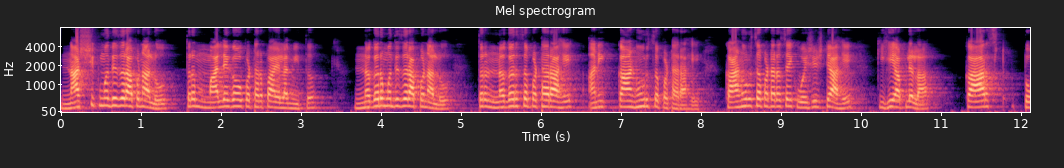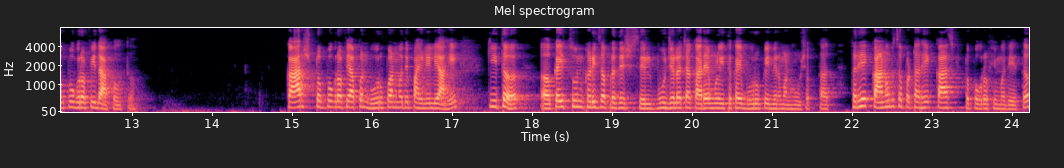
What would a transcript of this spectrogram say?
नाशिकमध्ये जर आपण आलो तर मालेगाव पठार पाहायला मिळतं. नगरमध्ये जर आपण आलो तर नगरचं पठार आहे आणि कान्हूरचं पठार आहे. कान्हूरचं पठाराचं एक वैशिष्ट्य आहे की हे आपल्याला कार्स्ट टोपोग्राफी दाखवतं. कार्स्ट टोपोग्राफी आपण भूरूपांमध्ये पाहिलेली आहे. की इथं काही चुनखडीचा प्रदेश असेल भूजलाच्या कार्यामुळे इथं काही भूरूपे निर्माण होऊ शकतात. तर हे कानूरचं पठार हे कास्ट टोपोग्राफीमध्ये येतं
